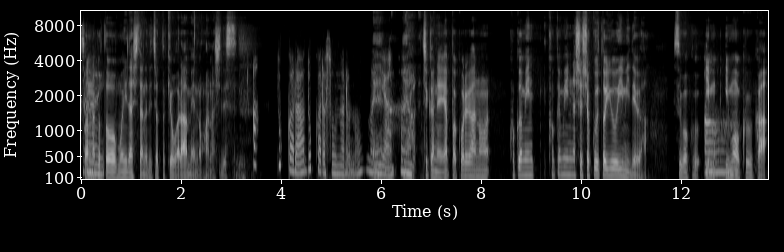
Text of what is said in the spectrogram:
そんなことを思い出したので、ちょっと今日はラーメンのお話です。どっから？どっからそうなるの？まあいいや。いやは、ちかね、やっぱこれはあの、国民、国民の主食という意味では、すごくあ芋ー芋を食うか、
